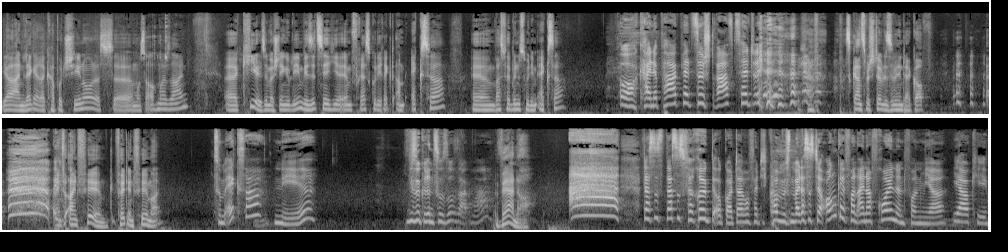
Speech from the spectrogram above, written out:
Ja, ein leckerer Cappuccino, das äh, muss auch mal sein. Äh, Kiel sind wir stehen geblieben. Wir sitzen ja hier im Fresko direkt am Exa. Ähm, was verbindest du mit dem Exa? Oh, keine Parkplätze, Strafzettel. ich habe was ganz Bestimmtes im Hinterkopf. Ein, ein, Film. Fällt dir ein Film ein? Zum Exa? Nee. Wieso grinst du so, sag mal? Werner. Ah, das ist, das ist verrückt. Oh Gott, darauf hätte ich kommen müssen, weil das ist der Onkel von einer Freundin von mir. Ja, okay.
